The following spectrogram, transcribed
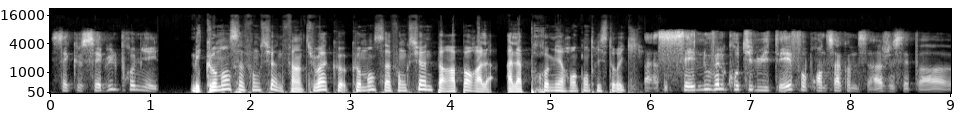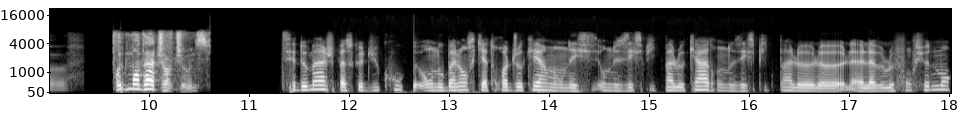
C'est que c'est lui le premier. Mais comment ça fonctionne? Enfin, tu vois, comment ça fonctionne par rapport à la, première rencontre historique? Bah, C'est une nouvelle continuité, faut prendre ça comme ça, je sais pas. Faut demander à Geoff Jones. C'est dommage parce que du coup, on nous balance qu'il y a trois jokers, mais on ne nous explique pas le cadre, on ne nous explique pas le, le, fonctionnement.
